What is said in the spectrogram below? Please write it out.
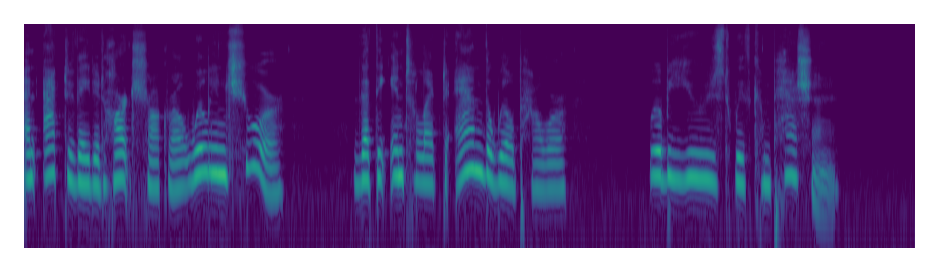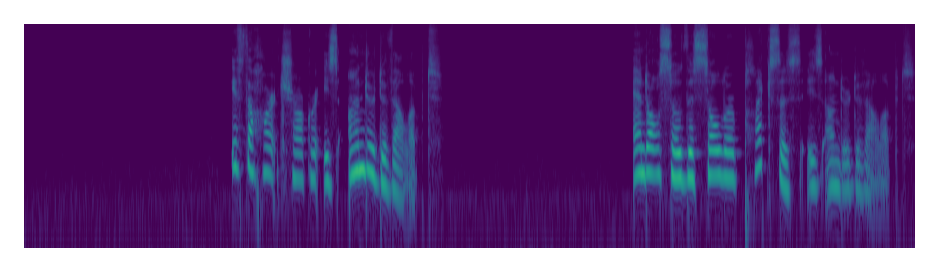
An activated heart chakra will ensure that the intellect and the willpower will be used with compassion. If the heart chakra is underdeveloped, and also the solar plexus is underdeveloped,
